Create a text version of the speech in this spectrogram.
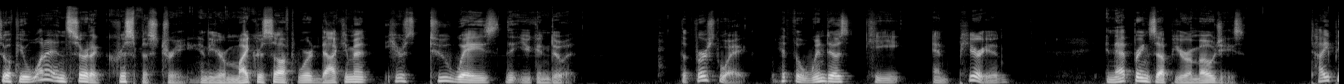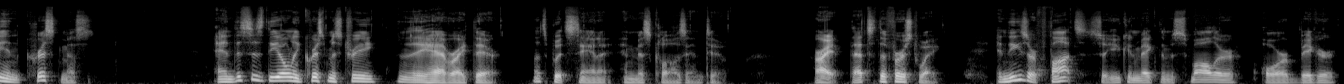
So if you want to insert a Christmas tree into your Microsoft Word document, here's two ways that you can do it. The first way, hit the Windows key and period, and that brings up your emojis. Type in Christmas, and this is the only Christmas tree they have right there. Let's put Santa and Miss Claus in too. All right, that's the first way. And these are fonts, so you can make them smaller or bigger,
